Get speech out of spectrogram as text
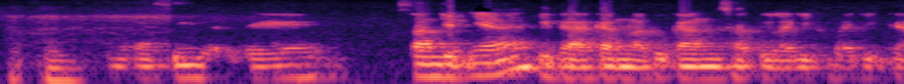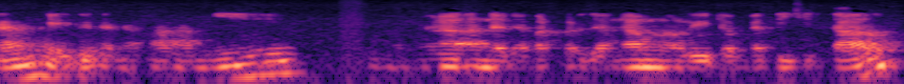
Terima kasih, Dante. Selanjutnya kita akan melakukan satu lagi kebajikan yaitu dana. Di mana Anda dapat berdana melalui dompet digital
